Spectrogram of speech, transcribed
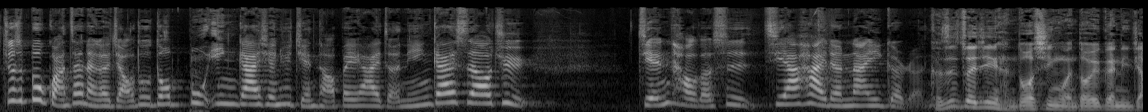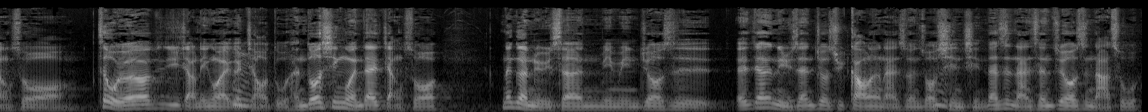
就是不管在哪个角度都不应该先去检讨被害者，你应该是要去检讨的是加害的那一个人。可是最近很多新闻都会跟你讲说，这我又要去讲另外一个角度，嗯、很多新闻在讲说那个女生明明就是，哎、欸，这个女生就去告那个男生说性侵，嗯、但是男生最后是拿出。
